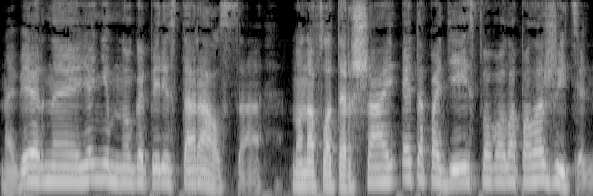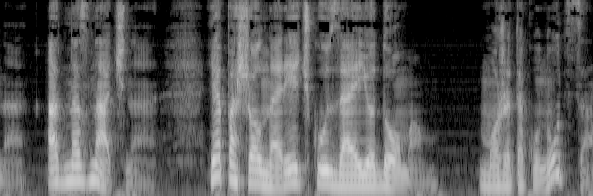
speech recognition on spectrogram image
Наверное, я немного перестарался, но на Флаттершай это подействовало положительно. Однозначно я пошел на речку за ее домом. Может окунуться?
